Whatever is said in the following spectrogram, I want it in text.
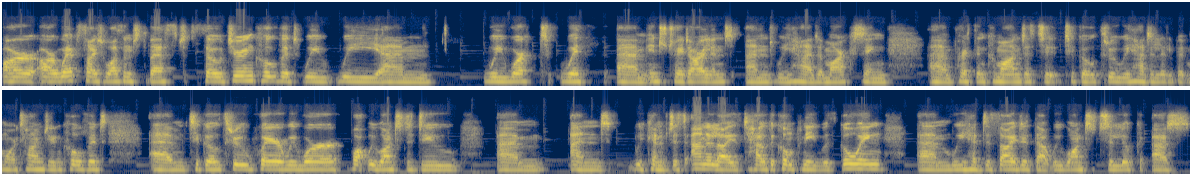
our our website wasn't the best. So during COVID, we we um, we worked with um, Intertrade Ireland and we had a marketing um, person come on just to, to go through. We had a little bit more time during COVID um, to go through where we were, what we wanted to do, um, and we kind of just analyzed how the company was going. Um, we had decided that we wanted to look at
